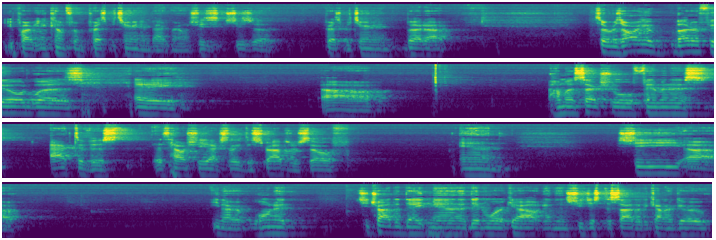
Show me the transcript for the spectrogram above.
you probably, you come from Presbyterian background. She's, she's a Presbyterian. But, uh, so Rosario Butterfield was a uh, homosexual feminist activist, is how she actually describes herself. And she, uh, you know, wanted, she tried to date men, it didn't work out, and then she just decided to kind of go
